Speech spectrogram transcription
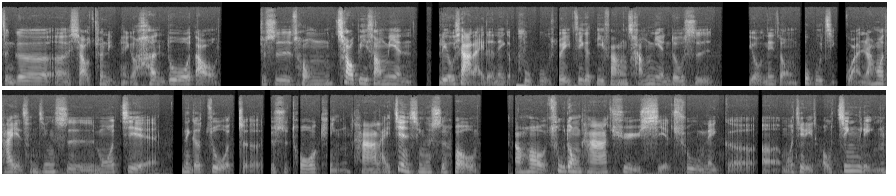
整个呃小村里面有很多道，就是从峭壁上面流下来的那个瀑布，所以这个地方常年都是有那种瀑布景观。然后它也曾经是魔界那个作者，就是 Tolkien，他来践行的时候，然后触动他去写出那个呃魔界里头精灵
